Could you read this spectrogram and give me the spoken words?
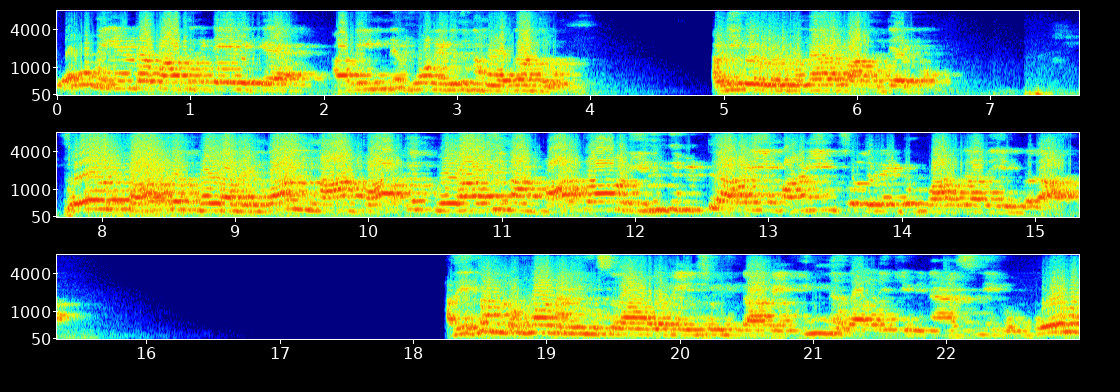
போனை ஏன்டா பார்த்துக்கிட்டே இருக்க? அப்படின்னு போன் எடுத்து நம்ம உட்காந்துருவோம் அப்படின்னு ஒரு ஒரு மணி நேரம் பார்த்துட்டே இருக்கோம் போன் பார்க்க கூடாது என்றால் நான் பார்க்க கூடாது. நான் பார்க்காமல் இருந்துவிட்டு அவனையும் மகனையும் சொல்ல வேண்டும் பார்க்காது என்பதா அதைத்தான் லுக்மான் அலைஹிஸ்ஸலாம் அவர்கள் சொல்கின்றார்கள் இன்னதாலிக்கு மின் அஸ்மில் ஒவ்வொரு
